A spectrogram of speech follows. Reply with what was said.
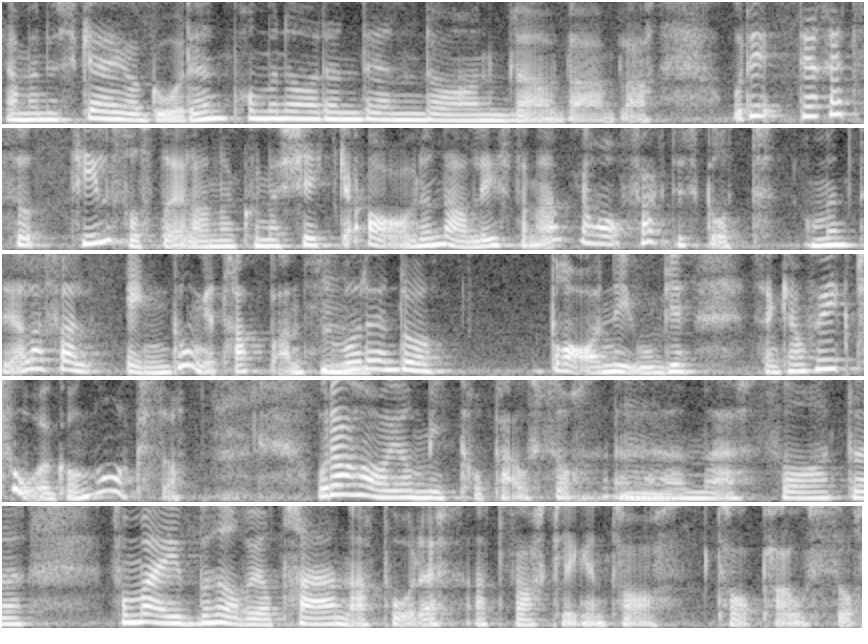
ja, men nu ska jag gå den promenaden den dagen, bla bla bla. Och det, det är rätt så tillfredsställande att kunna checka av den där listan. Jag har faktiskt gått, om inte i alla fall en gång i trappan, så mm. var det ändå bra nog. Sen kanske jag gick två gånger också. Och där har jag mikropauser mm. Eh, med. För, att, eh, för mig behöver jag träna på det, att verkligen ta, ta pauser.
